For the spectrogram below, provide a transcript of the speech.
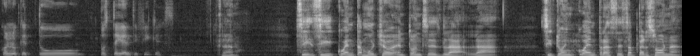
con lo que tú pues te identifiques Claro. Sí, sí, cuenta mucho entonces la, la... Si tú encuentras esa persona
